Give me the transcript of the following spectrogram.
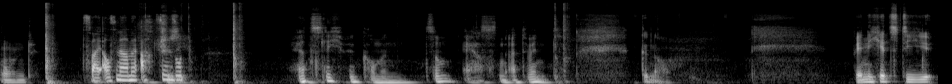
Und 2 Aufnahme 18. So Tschüssi. Herzlich willkommen zum ersten Advent. Genau. Wenn ich jetzt die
